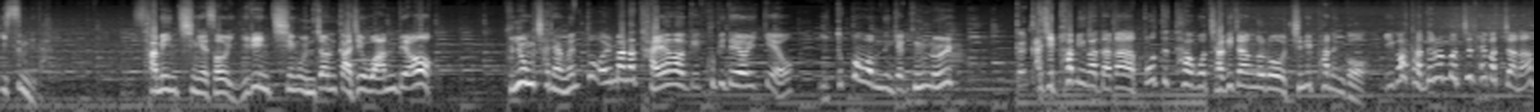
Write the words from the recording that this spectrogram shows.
있습니다. 3인칭에서 1인칭 운전까지 완벽! 군용 차량은 또 얼마나 다양하게 구비되어 있게요. 이 뚜껑 없는 게 국룰? 끝까지 파밍하다가 보트 타고 자기장으로 진입하는 거 이거 다들 한 번쯤 해봤잖아.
